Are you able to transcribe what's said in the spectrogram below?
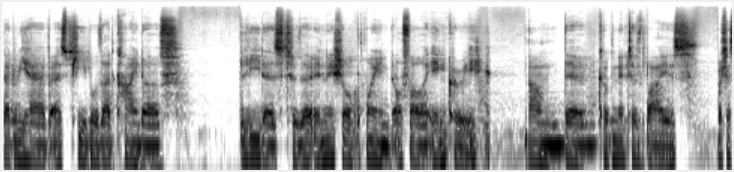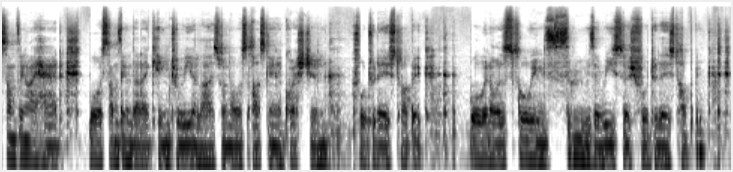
that we have as people that kind of lead us to the initial point of our inquiry, um, the cognitive bias, which is something I had or something that I came to realize when I was asking a question for today's topic, or when I was going through the research for today's topic.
